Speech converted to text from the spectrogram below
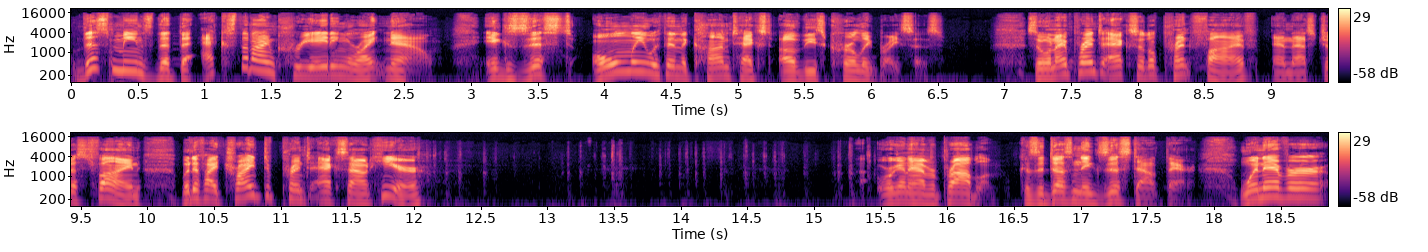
This means that the x that I'm creating right now exists only within the context of these curly braces. So when I print x, it'll print 5, and that's just fine. But if I tried to print x out here, we're going to have a problem because it doesn't exist out there. Whenever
